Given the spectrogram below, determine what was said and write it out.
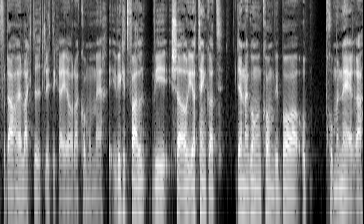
För där har jag lagt ut lite grejer och där kommer mer. I vilket fall, vi kör. Jag tänker att denna gången kommer vi bara att promenera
